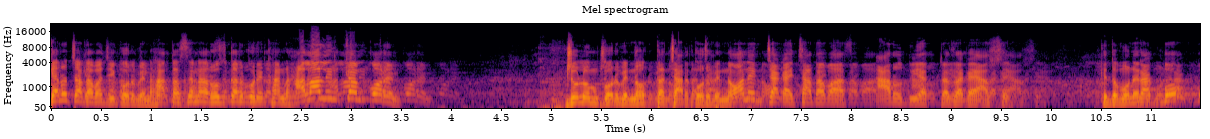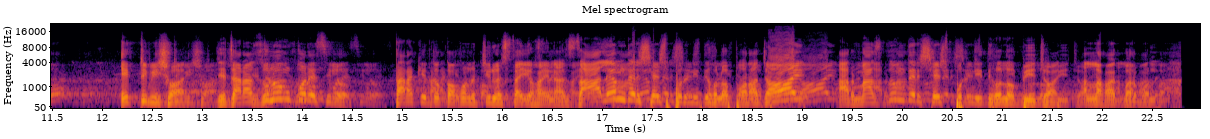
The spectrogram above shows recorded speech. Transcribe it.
কেন চাঁদাবাজি করবেন? হাত আছে না, রোজগার করে খান, হালাল ইনকাম করেন। জুলুম করবেন, অত্যাচার করবেন। অনেক জায়গায় চাঁদাবাজ, আরও দুই একটা জায়গায় আছে। কিন্তু মনে রাখব, একটি বিষয়, যে যারা জুলুম করেছিল তারা কিন্তু কখনো চিরস্থায়ী হয় না। জালেমদের শেষ পরিণতি হলো পরাজয় আর মাজলুমদের শেষ পরিণতি হলো বিজয়। আল্লাহ একবার বলে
